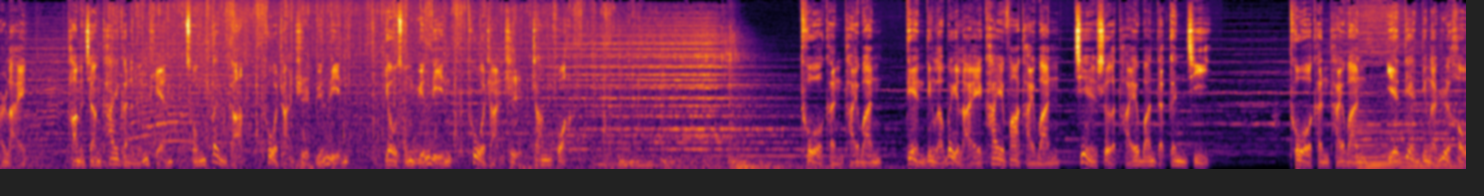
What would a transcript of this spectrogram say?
而来，他们将开垦的农田从笨港拓展至云林，又从云林拓展至彰化。拓垦台湾，奠定了未来开发台湾、建设台湾的根基。拓垦台湾，也奠定了日后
